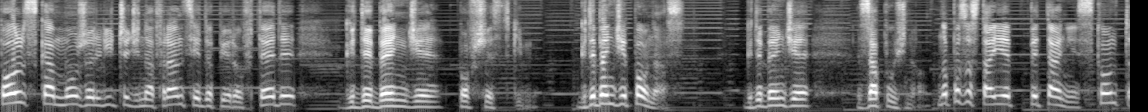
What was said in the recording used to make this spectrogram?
Polska może liczyć na Francję dopiero wtedy, gdy będzie po wszystkim, gdy będzie po nas, gdy będzie za późno. No pozostaje pytanie, skąd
